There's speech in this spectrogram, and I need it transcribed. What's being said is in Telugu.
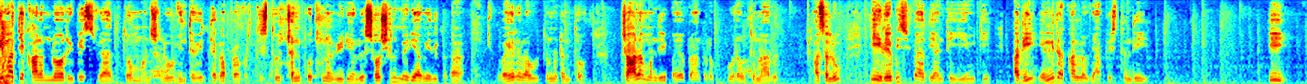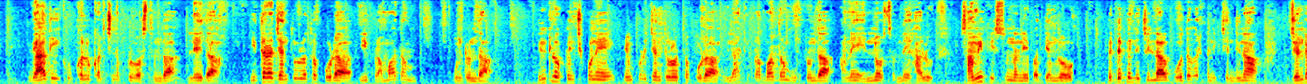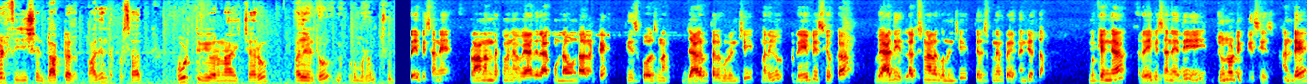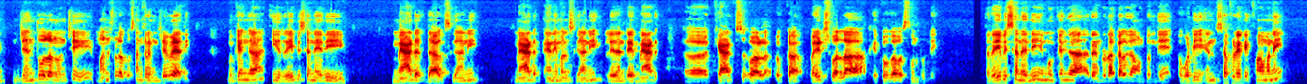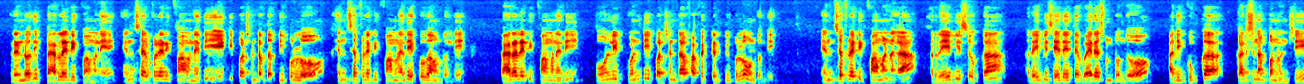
ఈ మధ్య కాలంలో రిబీస్ వ్యాధితో మనుషులు వింత వింతగా ప్రవర్తిస్తూ చనిపోతున్న వీడియోలు సోషల్ మీడియా వేదికగా వైరల్ అవుతుండటంతో చాలా మంది భయభ్రాంతులకు గురవుతున్నారు. అసలు ఈ రెబిస్ వ్యాధి అంటే ఏమిటి? అది ఎన్ని రకాల్లో వ్యాపిస్తుంది? ఈ వ్యాధి కుక్కలు కరిచినప్పుడు వస్తుందా లేదా ఇతర జంతువులతో కూడా ఈ ప్రమాదం ఉంటుందా? ఇంట్లో పెంచుకునే పెంపుడు జంతువులతో కూడా ఇలాంటి ప్రమాదం ఉంటుందా అనే ఎన్నో సందేహాలు సమీపిస్తున్న నేపథ్యంలో పెద్దపల్లి జిల్లా గోదావరికనికి చెందిన general physician doctor Rajendra Prasad పూర్తి వివరణ ఇచ్చారు. అదేంటో ఇప్పుడు మనం చూద్దాం రేబిస్ అనే ప్రాణాంతకమైన వ్యాధి రాకుండా ఉండాలంటే తీసుకోవాల్సిన జాగ్రత్తల గురించి మరియు రేబిస్ యొక్క వ్యాధి లక్షణాల గురించి తెలుసుకునే ప్రయత్నం చేద్దాం. ముఖ్యంగా రేబిస్ అనేది జూనోటిక్ డిసీజ్ అంటే జంతువుల నుంచి మనుషులకు సంక్రమించే వ్యాధి. ముఖ్యంగా ఈ రేబిస్ అనేది మ్యాడ్ డాగ్స్ కానీ మ్యాడ్ యానిమల్స్ కానీ లేదంటే మ్యాడ్ క్యాట్స్ వాళ్ళ యొక్క బైట్స్ వల్ల ఎక్కువగా వస్తుంటుంది. రేబిస్ అనేది ముఖ్యంగా రెండు రకాలుగా ఉంటుంది. ఒకటి ఎన్సెఫలైటిక్ ఫామ్ అని రెండోది పారాలైటిక్ ఫామ్ అని. ఎన్సెఫలైటిక్ ఫామ్ అనేది ఎయిటీ పర్సెంట్ ఆఫ్ ద పీపుల్లో ఎన్సెఫలైటిక్ ఫామ్ అనేది ఎక్కువగా ఉంటుంది. పారాలైటిక్ ఫామ్ అనేది only twenty percent of affected పీపుల్లో ఉంటుంది. ఎన్సెఫలైటిక్ ఫామ్ అనగా రేబీస్ యొక్క రేబీస్ ఏదైతే వైరస్ ఉంటుందో అది కుక్క కరిచినప్పటి నుంచి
